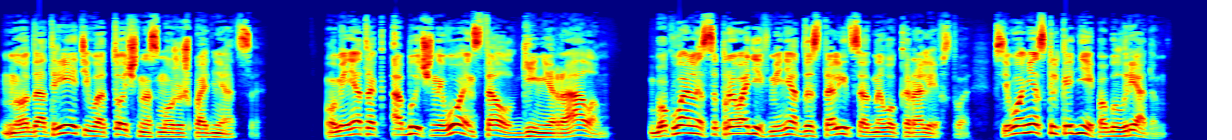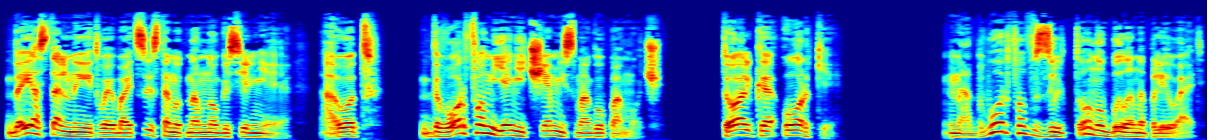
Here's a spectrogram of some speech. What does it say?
но до третьего точно сможешь подняться. У меня так обычный воин стал генералом, буквально сопроводив меня до столицы одного королевства. Всего несколько дней побыл рядом. Да и остальные твои бойцы станут намного сильнее. А вот Дворфам я ничем не смогу помочь. Только орки. На дворфов Зультону было наплевать.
